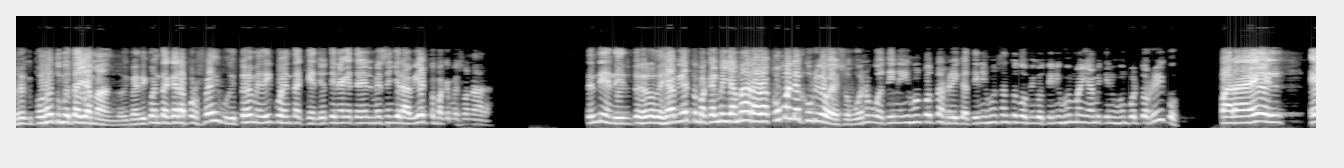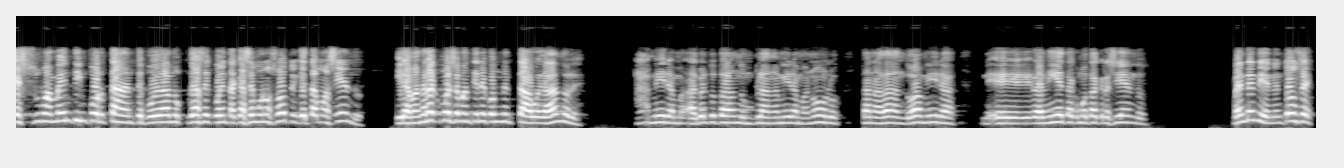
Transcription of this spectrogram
pero ¿por qué tú me estás llamando? Y me di cuenta que era por Facebook. Y entonces me di cuenta que yo tenía que tener el Messenger abierto para que me sonara. ¿Te entiendes? Y entonces lo dejé abierto para que él me llamara. Ahora, ¿cómo le ocurrió eso? Bueno, porque tiene hijo en Costa Rica, tiene hijo en Santo Domingo, tiene hijo en Miami, tiene hijo en Puerto Rico. Para él es sumamente importante poder darse cuenta qué hacemos nosotros y qué estamos haciendo. Y la manera como él se mantiene conectado es dándole. Ah, mira, Alberto está dando un plan. Ah, mira, Manolo está nadando. Ah, mira, eh, la nieta cómo está creciendo. ¿Va entendiendo? Entonces,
